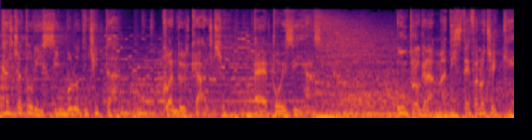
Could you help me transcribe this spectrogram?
Calciatori simbolo di città. Quando il calcio è poesia. Un programma di Stefano Cecchi.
